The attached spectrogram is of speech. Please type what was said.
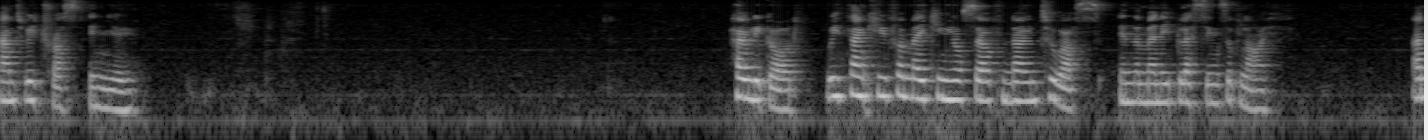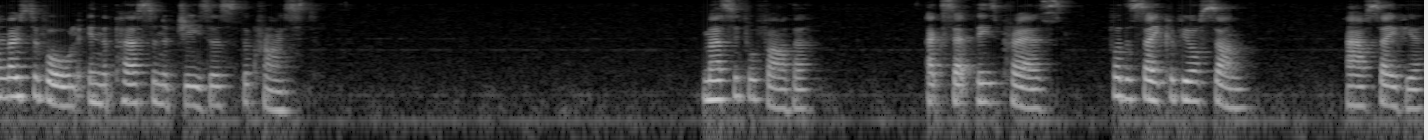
and we trust in you. Holy God, we thank you for making yourself known to us in the many blessings of life and most of all in the person of Jesus the Christ. Merciful Father, accept these prayers for the sake of your Son, our Saviour,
